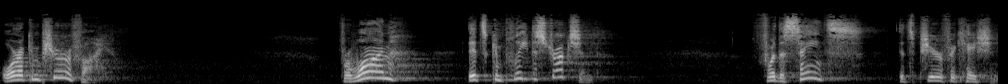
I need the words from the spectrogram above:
or it can purify. For one, it's complete destruction. For the saints, it's purification.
